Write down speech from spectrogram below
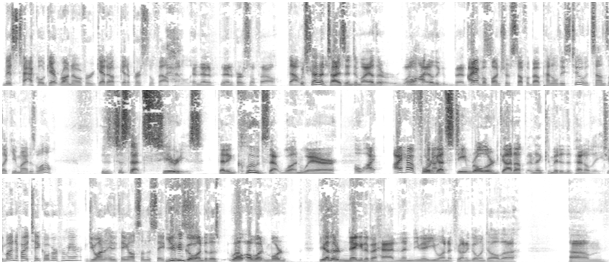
missed tackle, get run over, get up, get a personal foul penalty, and then a, then a personal foul. That which kind of ties into my other one well, of my I, other bad things. I have a bunch of stuff about penalties too. It sounds like you might as well. It's just that series that includes that one where oh I I have Ford got I, steamrollered, got up, and then committed the penalty. Do you mind if I take over from here? Do you want anything else on the safety? You can go into those. Well, I want more. The other negative I had, and then maybe you want if you want to go into all the um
